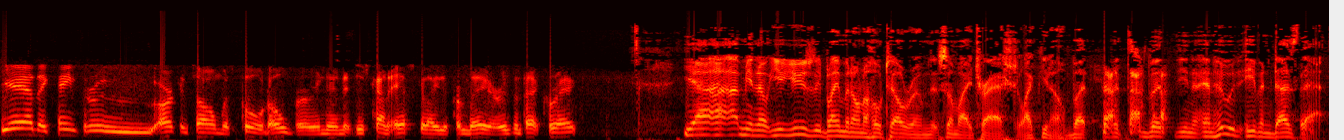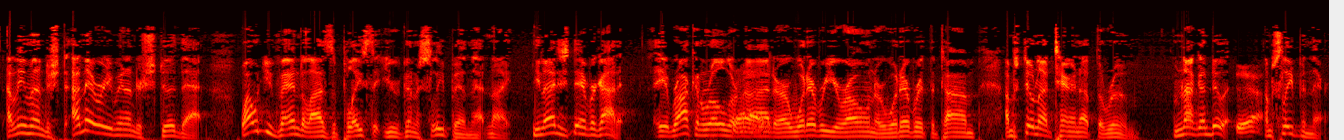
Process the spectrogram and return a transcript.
Yeah, they came through Arkansas and was pulled over, and then it just kind of escalated from there. Isn't that correct? Yeah, I I mean, you know, you usually blame it on a hotel room that somebody trashed, like you know, but but, but you know, and who even does that? I don't even understand. I never even understood that. Why would you vandalize the place that you're going to sleep in that night? You know, I just never got it. A rock and roll or Right. not, or whatever you're on, or whatever at the time, I'm still not tearing up the room. I'm not going to do it. Yeah. I'm sleeping there.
